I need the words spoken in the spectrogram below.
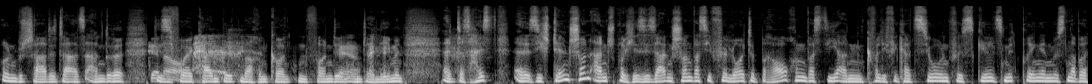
unbeschadeter als andere, genau. die sich genau. vorher kein Bild machen konnten von den ja. Unternehmen. Äh, das heißt, äh, Sie stellen schon Ansprüche. Sie sagen schon, was Sie für Leute brauchen, was die an Qualifikationen für Skills mitbringen müssen, aber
